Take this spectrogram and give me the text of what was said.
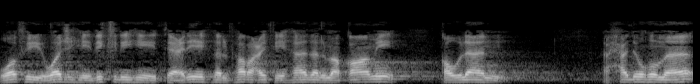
وفي وجه ذكره تعريف الفرع في هذا المقام قولان. أحدهما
